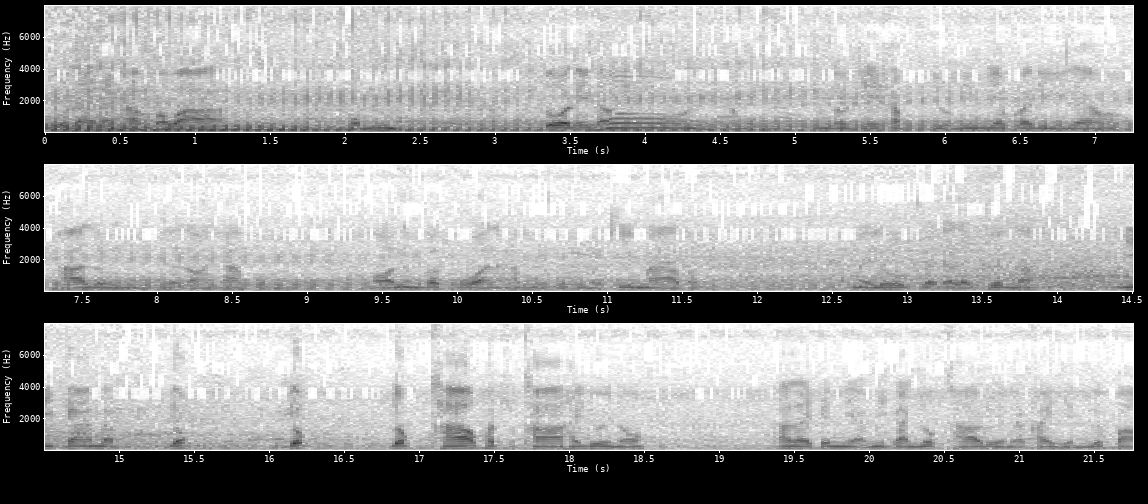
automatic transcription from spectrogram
พูดอะไรนะค รับเพราะว่าผมตัวนี้น้อยครับผมคุณโอเคครับ อยู่เงียบๆก็ดีแล้ว พาลุงเดือดร้อนครับผมหมอหนุ่มก็กลัวนะครับโอ้โหเมื่อกี้มาแบบ ไม่รู้เกิดอะไรขึ้นนะมีการแบบยกยกยกเท้าพัสุธาให้ด้วยเนาะอะไรกันเนี่ยมีการยกเท้าด้วยนะใครเห็นหรือเปล่า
